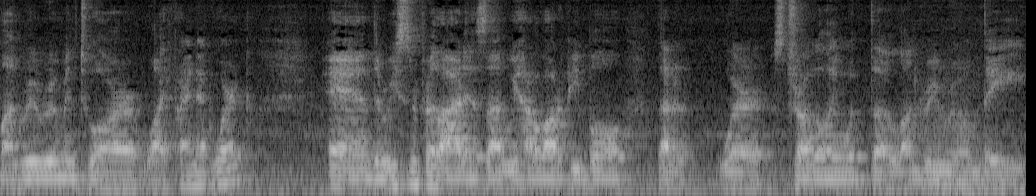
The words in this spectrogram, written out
laundry room into our Wi-Fi network, and the reason for that is that we had a lot of people that were struggling with the laundry room. They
